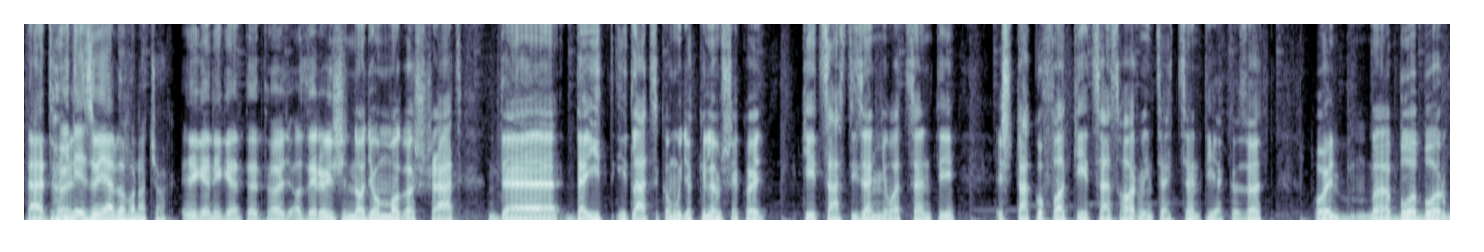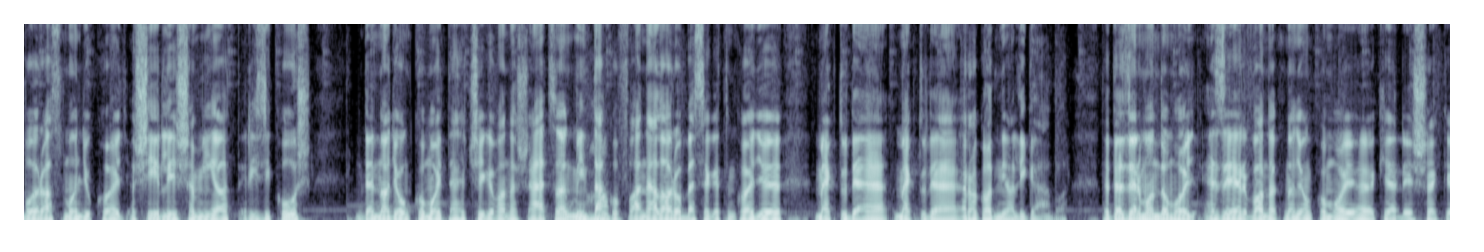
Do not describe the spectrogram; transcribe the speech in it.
Tehát, hogy... Idézőjelben van a csak. Igen, igen, tehát hogy azért ő is egy nagyon magas srác, de, de itt, itt látszik amúgy a különbség, hogy 218 centi, és Takofal 231 centie között, hogy Bolborbor azt mondjuk, hogy a sérülése miatt rizikós, de nagyon komoly tehetsége van a srácnak, mint Takofalnál arról beszélgetünk, hogy meg tud-e, meg tud-e ragadni a ligába. Tehát ezért mondom, hogy ezért vannak nagyon komoly kérdések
